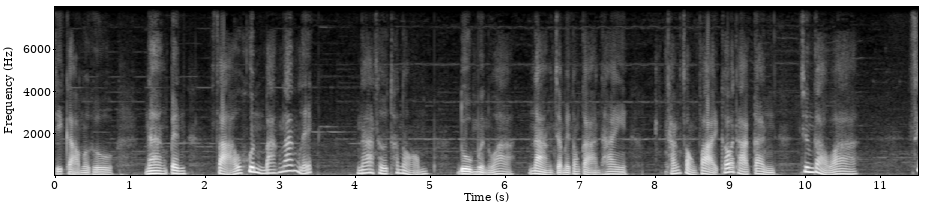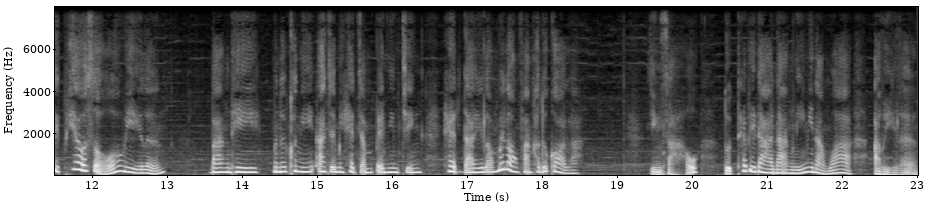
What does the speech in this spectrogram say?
ที่กล่าวมาคือนางเป็นสาวหุ่นบางร่างเล็ก หน้าเธอถนอม ดูเหมือนว่านางจะไม่ต้องการให้ ทั้งสองฝ่ายเข้าปะทะกัน จึงกล่าวว่า สิทธิเพียวโสวีเหลิง บางทีมนุษย์คนนี้อาจจะมีเหตุจำเป็นจริง ๆ เหตุใดเราไม่ลองฟังเขาดูก่อนล่ะ หญิงสาวตุดเทพธิดานางนี้มีนามว่าอาวีเหลิง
